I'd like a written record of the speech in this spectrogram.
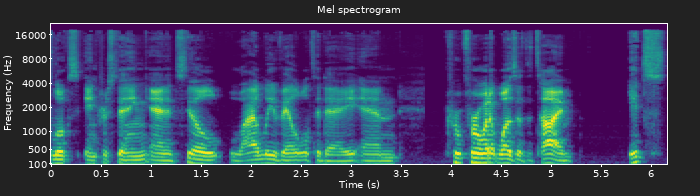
looks interesting and it's still widely available today. And for, for what it was at the time, it's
